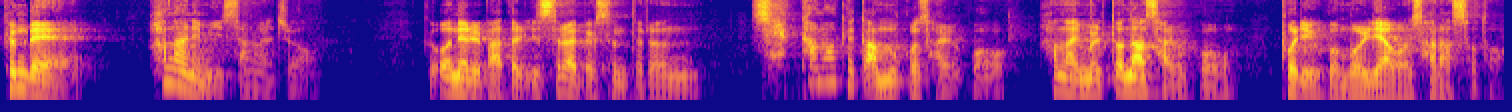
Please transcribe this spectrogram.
근데 하나님이 이상하죠. 그 은혜를 받을 이스라엘 백성들은 새까맣게 까먹고 살고 하나님을 떠나 살고 버리고 멀리하고 살았어도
